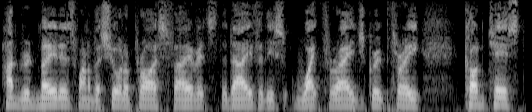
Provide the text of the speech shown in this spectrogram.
hundred metres, one of the shorter price favourites the day for this Weight for Age Group 3 contest.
